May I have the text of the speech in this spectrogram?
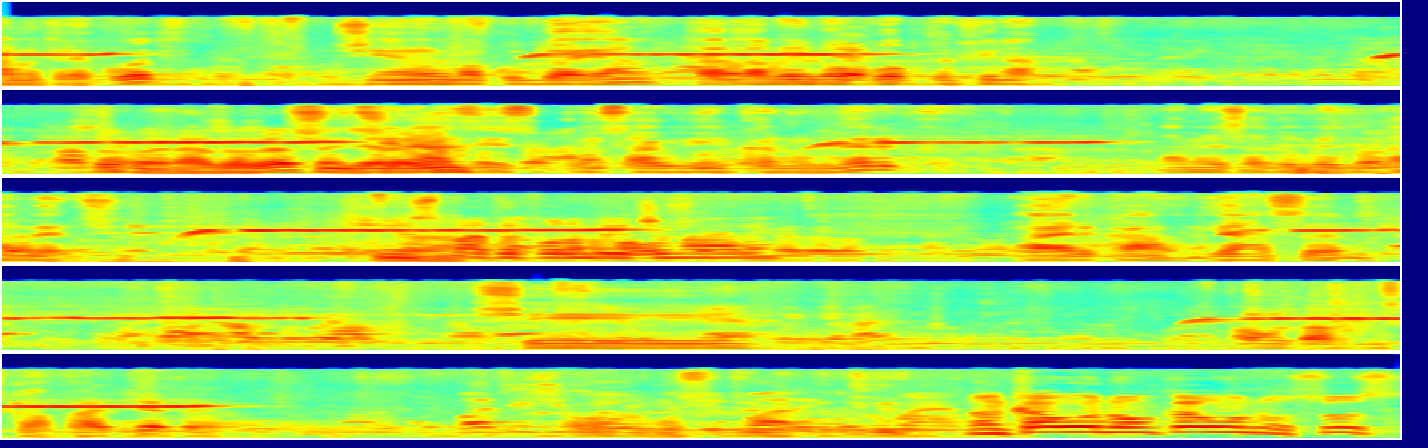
anul trecut și în urmă cu 2 ani, tata lui locul 8 în final. Super, ați văzut? Sângele Cine a bun? zis consacvin că nu merg, la mine s-a dovedit la merge. Și în spate porumbei ce mai are? Aercam, Janssen și... Scapă. Oricum o să trimit pe tine. Încă unul, încă unul, sus.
